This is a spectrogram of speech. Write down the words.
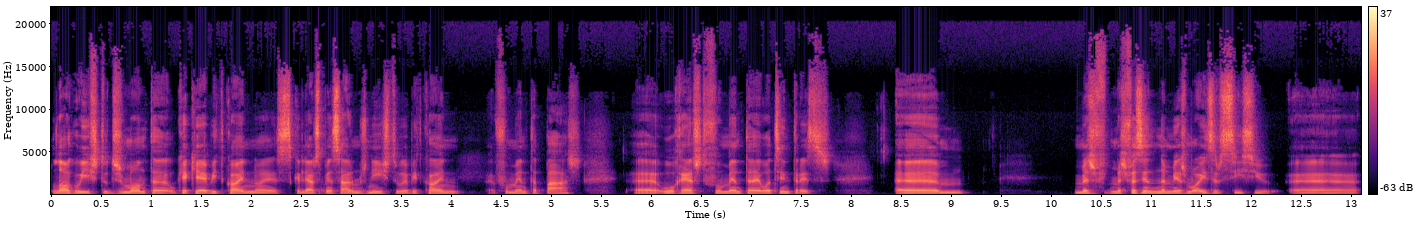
logo isto desmonta o que é que é a Bitcoin, não é? Se calhar se pensarmos nisto, a Bitcoin fomenta paz, uh, o resto fomenta outros interesses. Um, mas, mas fazendo na mesma o exercício, uh,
